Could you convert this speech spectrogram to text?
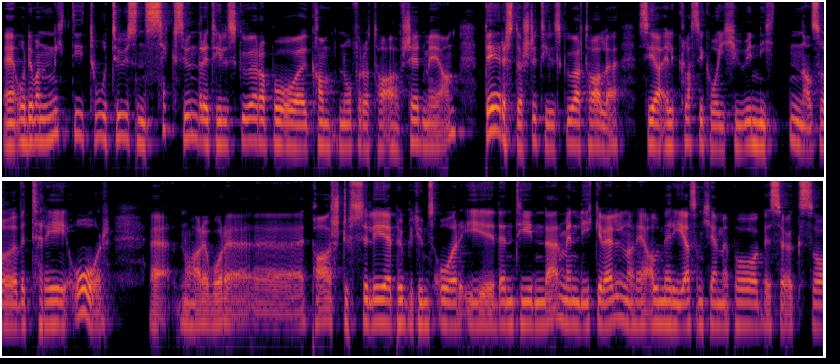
Eh, og det var 92 600 tilskuere på kamp nå for å ta avskjed med han. Det er det største tilskuertallet siden El Clásico i 2019, altså over tre år. Eh, nå har det vært eh, et par stusselige publikumsår i den tiden der, men likevel, når det er Almeria som kommer på besøk, så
